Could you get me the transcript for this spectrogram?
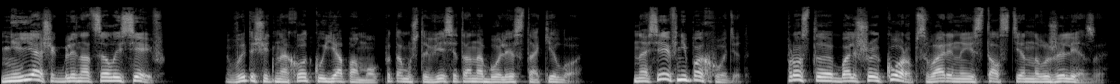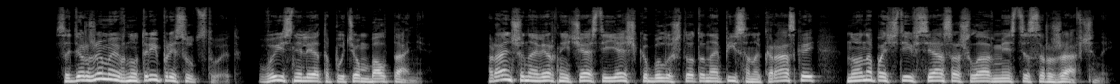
Не ящик, блин, а целый сейф». Вытащить находку я помог, потому что весит она более ста кило. На сейф не походит. Просто большой короб, сваренный из толстенного железа. Содержимое внутри присутствует. Выяснили это путем болтания. Раньше на верхней части ящика было что-то написано краской, но она почти вся сошла вместе с ржавчиной.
